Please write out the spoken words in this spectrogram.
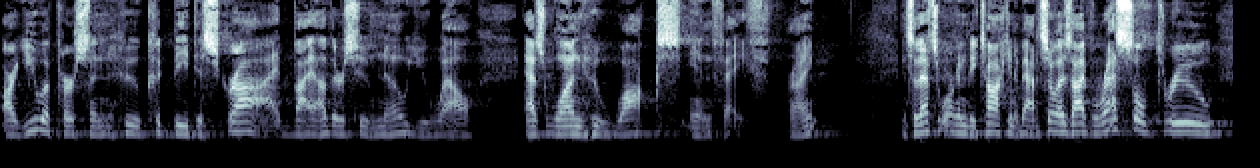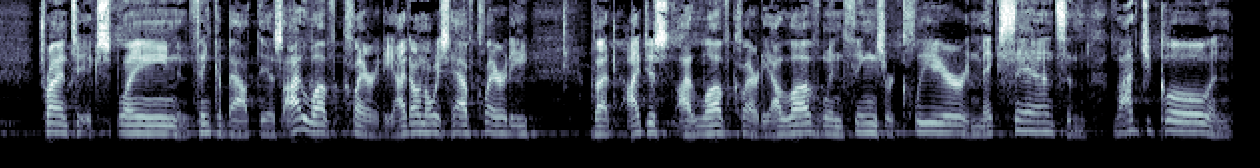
are you a person who could be described by others who know you well as one who walks in faith, right? And so that's what we're going to be talking about. So as I've wrestled through trying to explain and think about this, I love clarity. I don't always have clarity, but I just, I love clarity. I love when things are clear and make sense and logical and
